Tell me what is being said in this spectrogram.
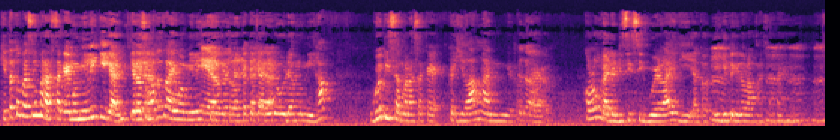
kita tuh pasti merasa kayak memiliki kan, kita Iya. semua tuh saling memiliki Iya, gitu. benar, ketika Rido udah memihak, gue bisa merasa kayak kehilangan gitu. Betul. Kayak, kalau nggak ada di sisi gue lagi atau Hmm. gitu gitulah Hmm, kasarnya. hmm, hmm.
